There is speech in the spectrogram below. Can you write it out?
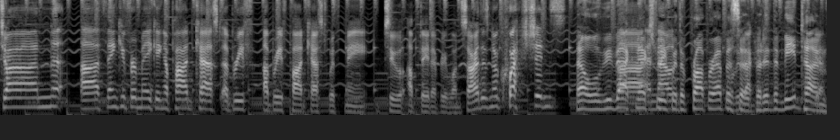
John, uh, thank you for making a podcast, a brief, a brief podcast with me to update everyone. Sorry, there's no questions. No, we'll be back Uh, next week now- with a proper episode. back but in the meantime,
